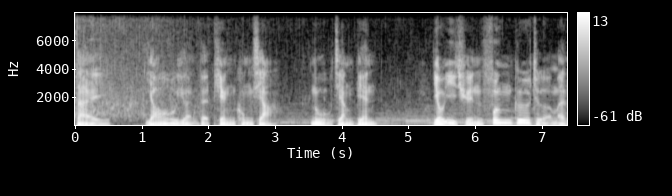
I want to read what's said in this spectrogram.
在遥远的天空下，怒江边，有一群风歌者们，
